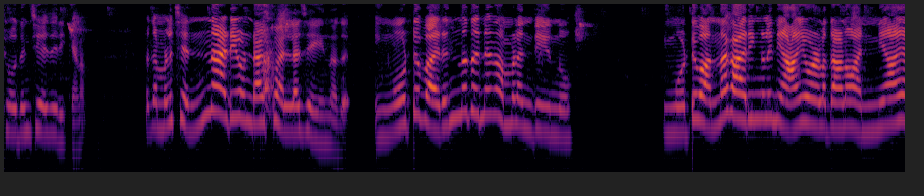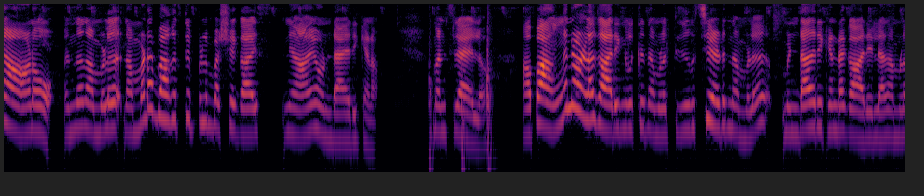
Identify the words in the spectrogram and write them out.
ചോദ്യം ചെയ്തിരിക്കണം. അപ്പം നമ്മൾ ചെന്നടി ഉണ്ടാക്കുകയല്ല ചെയ്യുന്നത്. ഇങ്ങോട്ട് വരുന്നതിനെ നമ്മൾ എന്ത് ചെയ്യുന്നു? ഇങ്ങോട്ട് വന്ന കാര്യങ്ങൾ ന്യായമുള്ളതാണോ അന്യായമാണോ എന്ന് നമ്മൾ നമ്മുടെ ഭാഗത്ത് എപ്പോഴും പക്ഷേ ഗായ്സ് ന്യായം ഉണ്ടായിരിക്കണം. മനസ്സിലായല്ലോ? അപ്പോൾ അങ്ങനെയുള്ള കാര്യങ്ങൾക്ക് നമ്മൾ തീർച്ചയായിട്ടും നമ്മൾ മിണ്ടാതിരിക്കേണ്ട കാര്യമില്ല. നമ്മൾ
